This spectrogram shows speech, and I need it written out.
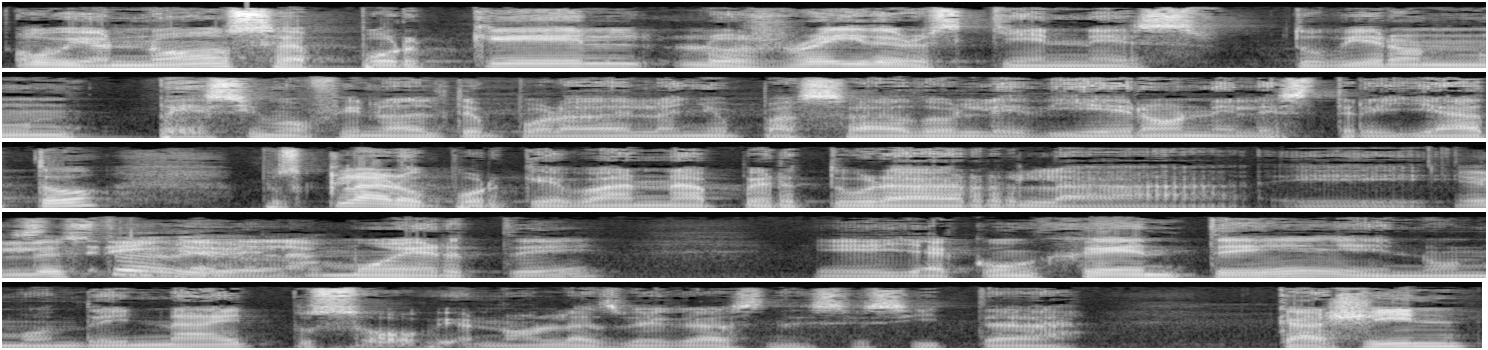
Obvio, ¿no? O sea, ¿por qué los Raiders, quienes tuvieron un pésimo final de temporada el año pasado, le dieron el estrellato, pues claro, porque van a aperturar la eh, el estrella de la muerte, eh, ya con gente en un Monday Night, pues obvio, ¿no? Las Vegas necesita cash in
